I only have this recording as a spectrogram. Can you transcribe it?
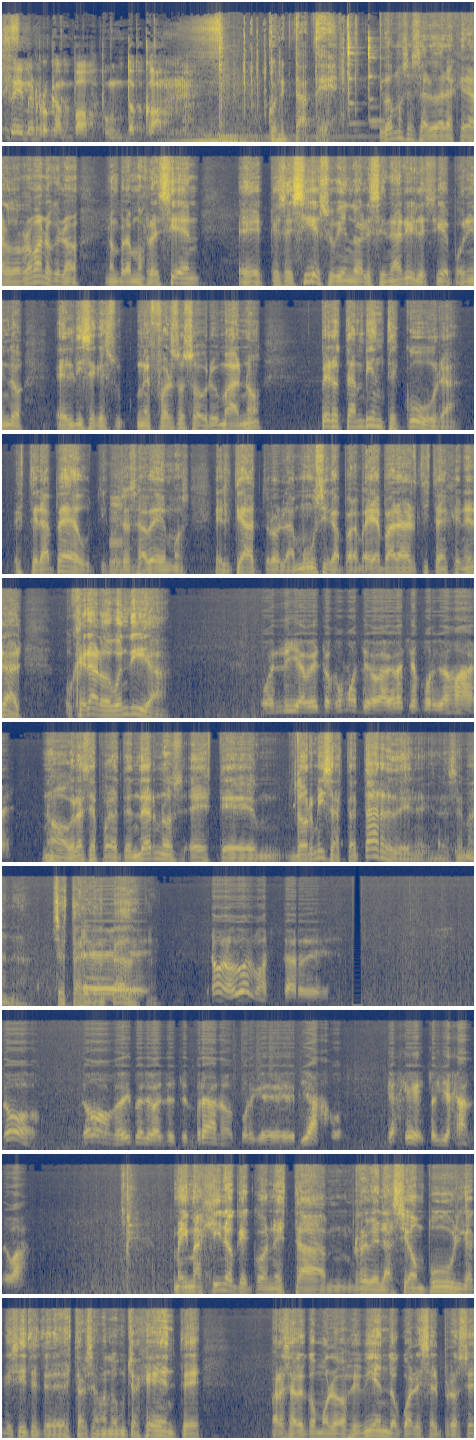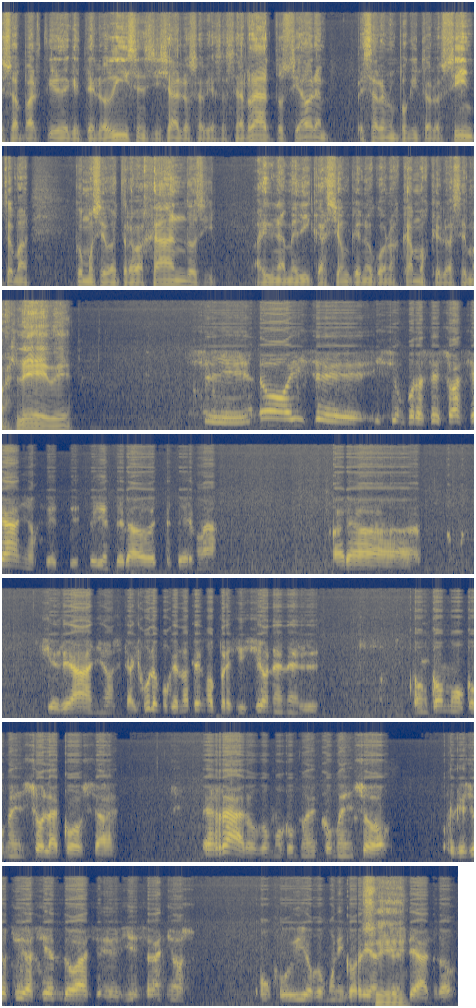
fmrockandpop.com. Conectate. Y vamos a saludar a Gerardo Romano, que lo nombramos recién, eh, que se sigue subiendo al escenario y le sigue poniendo, él dice que es un esfuerzo sobrehumano, pero también te cura, es terapéutico, ya sabemos, el teatro, la música, para, eh, para el artista en general. Gerardo, buen día. Buen día, Beto, ¿cómo te va? Gracias por llamar. No, gracias por atendernos. Este, ¿Dormís hasta tarde en, la semana? ¿Ya estás levantado? Eh, no, no duermo hasta tarde. No, no, me, me levanté temprano porque viajo. Viajé, estoy viajando, va. Me imagino que con esta mm, revelación pública que hiciste te debe estar llamando mucha gente para saber cómo lo vas viviendo, cuál es el proceso a partir de que te lo dicen, si ya lo sabías hace rato, si ahora empezaron un poquito los síntomas, cómo se va trabajando, si hay una medicación que no conozcamos que lo hace más leve. Sí, no, hice, hice un proceso hace años que estoy enterado de este tema. Para siete años, calculo porque no tengo precisión en el con cómo comenzó la cosa. Es raro cómo come- comenzó, porque yo estoy haciendo hace 10 años un judío común y corriente Sí. en teatro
